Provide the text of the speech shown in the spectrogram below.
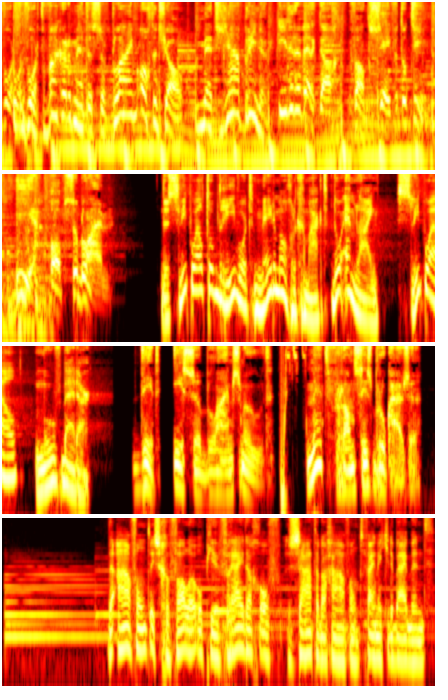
Word, word wakker met de Sublime Ochtendshow. Met Jaap Riene. Iedere werkdag van 7 tot 10. Hier op Sublime. De Sleepwell Top 3 wordt mede mogelijk gemaakt door M-Line. Sleep well, move better. Dit is Sublime Smooth. Met Francis Broekhuizen. De avond is gevallen op je vrijdag of zaterdagavond. Fijn dat je erbij bent.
